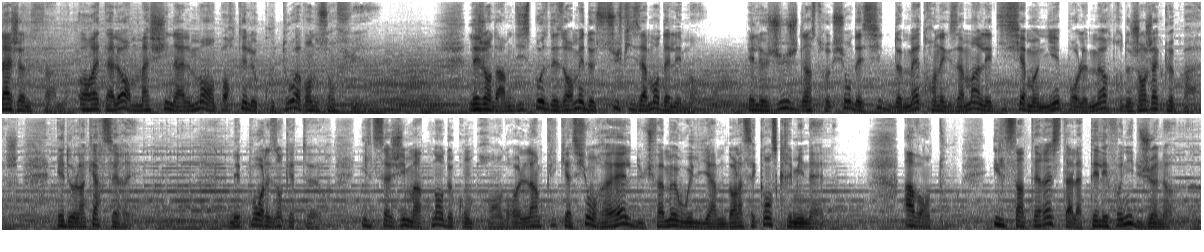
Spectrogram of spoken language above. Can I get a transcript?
La jeune femme aurait alors machinalement emporté le couteau avant de s'enfuir. Les gendarmes disposent désormais de suffisamment d'éléments et le juge d'instruction décide de mettre en examen Laetitia Monnier pour le meurtre de Jean-Jacques Lepage et de l'incarcérer. Mais pour les enquêteurs, il s'agit maintenant de comprendre l'implication réelle du fameux William dans la séquence criminelle. Avant tout, il s'intéresse à la téléphonie du jeune homme.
